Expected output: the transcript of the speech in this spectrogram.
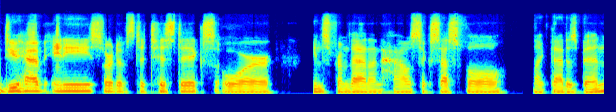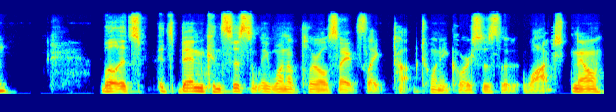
do you have any sort of statistics or means from that on how successful like that has been? Well it's it's been consistently one of Pluralsight's like top 20 courses that watched. Now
